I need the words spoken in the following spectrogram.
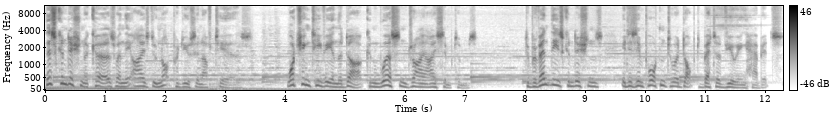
This condition occurs when the eyes do not produce enough tears. Watching TV in the dark can worsen dry eye symptoms. To prevent these conditions, it is important to adopt better viewing habits.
